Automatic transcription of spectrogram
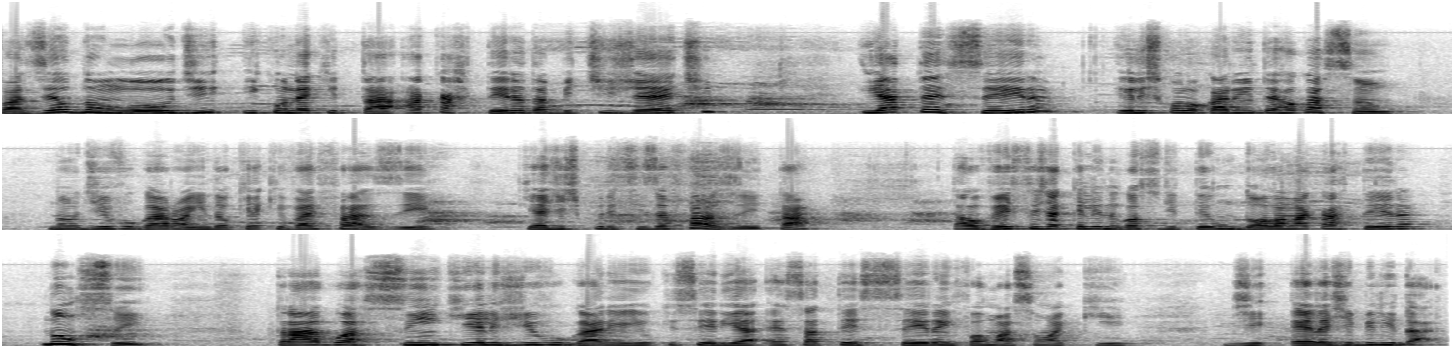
fazer o download e conectar a carteira da Bitjet. E a terceira, eles colocaram em interrogação não divulgaram ainda o que é que vai fazer, que a gente precisa fazer, tá? Talvez seja aquele negócio de ter um dólar na carteira, não sei. Trago assim que eles divulgarem aí o que seria essa terceira informação aqui de elegibilidade.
